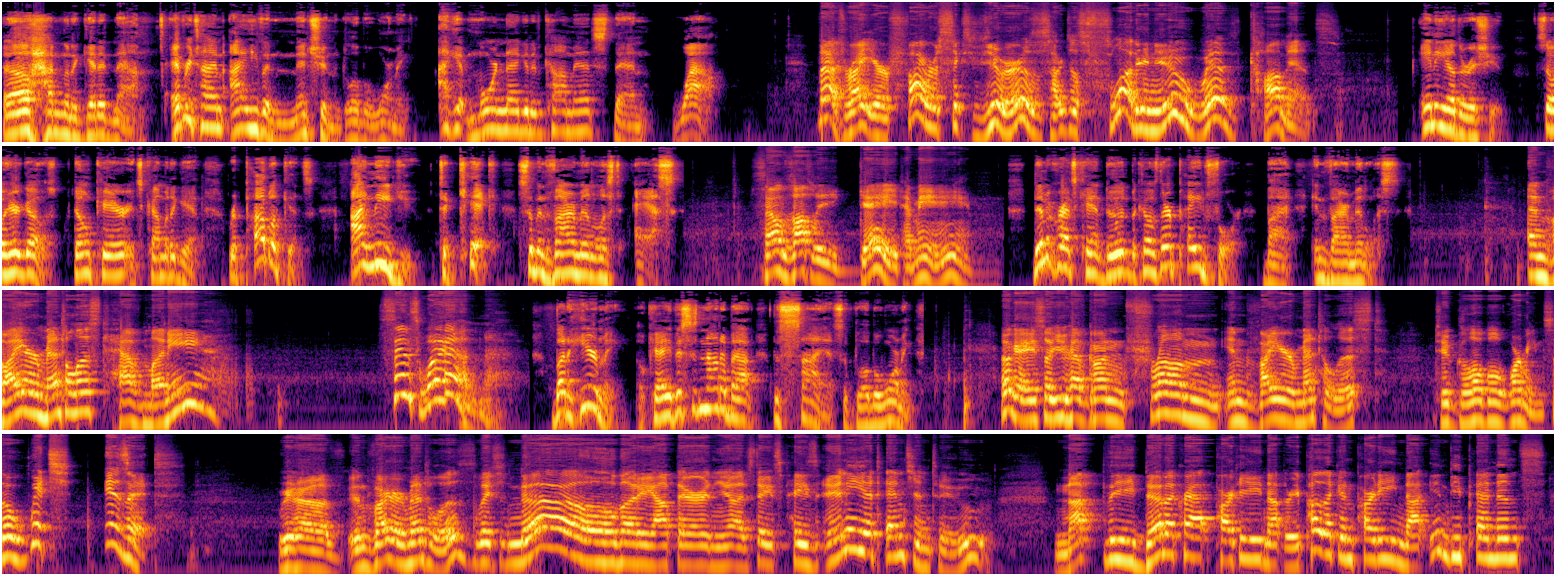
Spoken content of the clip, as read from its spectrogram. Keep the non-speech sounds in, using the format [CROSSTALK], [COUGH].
Oh, I'm going to get it now. Every time I even mention global warming, I get more negative comments than wow. That's right, your five or six viewers are just flooding you with comments. Any other issue. So here goes. Don't care, it's coming again. Republicans, I need you to kick some environmentalist ass. Sounds awfully gay to me. Democrats can't do it because they're paid for by environmentalists. Environmentalists have money? Since when? But hear me, okay? This is not about the science of global warming. Okay, so you have gone from environmentalist to global warming. So which is it? We have environmentalists, which nobody out there in the United States pays any attention to. Not the Democrat Party, not the Republican Party, not independents.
